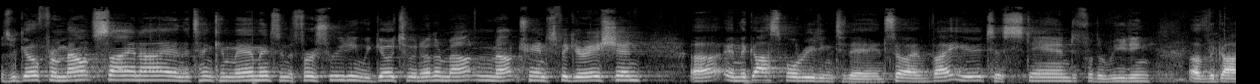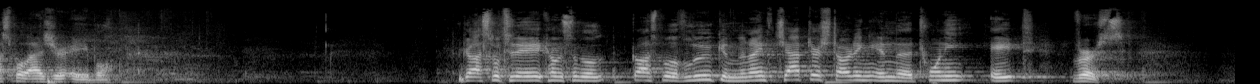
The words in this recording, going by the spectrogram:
As we go from Mount Sinai and the Ten Commandments in the first reading, we go to another mountain, Mount Transfiguration, uh, in the gospel reading today. And so I invite you to stand for the reading of the gospel as you're able. The gospel today comes from the Gospel of Luke in the ninth chapter, starting in the 28th verse.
